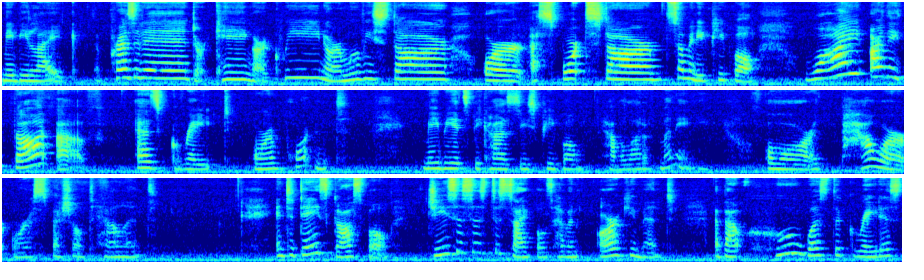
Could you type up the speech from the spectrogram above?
Maybe like a president or king or queen or a movie star or a sports star, so many people. Why are they thought of as great or important? Maybe it's because these people have a lot of money or power or a special talent. In today's gospel, Jesus' disciples have an argument about who was the greatest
